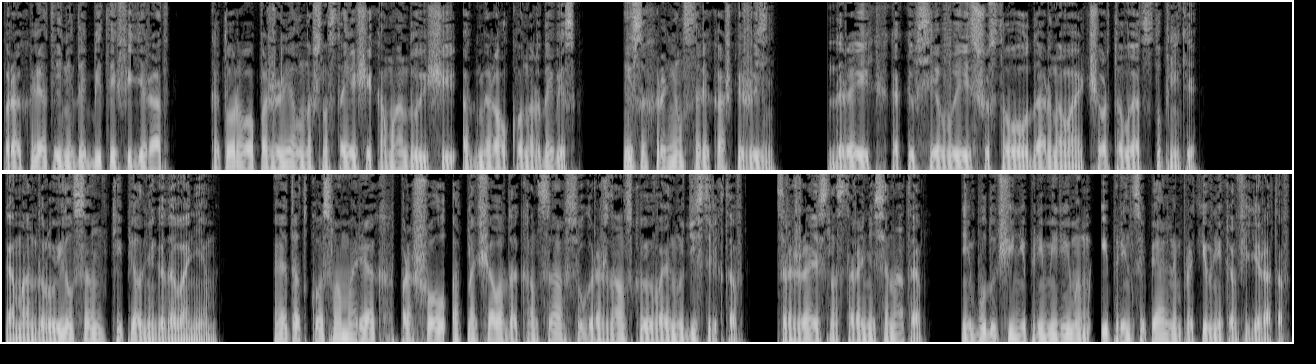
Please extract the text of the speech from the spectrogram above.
проклятый недобитый федерат, которого пожалел наш настоящий командующий, адмирал Конор Дэвис, и сохранил старикашке жизнь. Дрейк, как и все вы из шестого ударного, чертовы отступники. Командор Уилсон кипел негодованием. Этот космоморяк прошел от начала до конца всю гражданскую войну дистриктов, сражаясь на стороне Сената и будучи непримиримым и принципиальным противником федератов.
